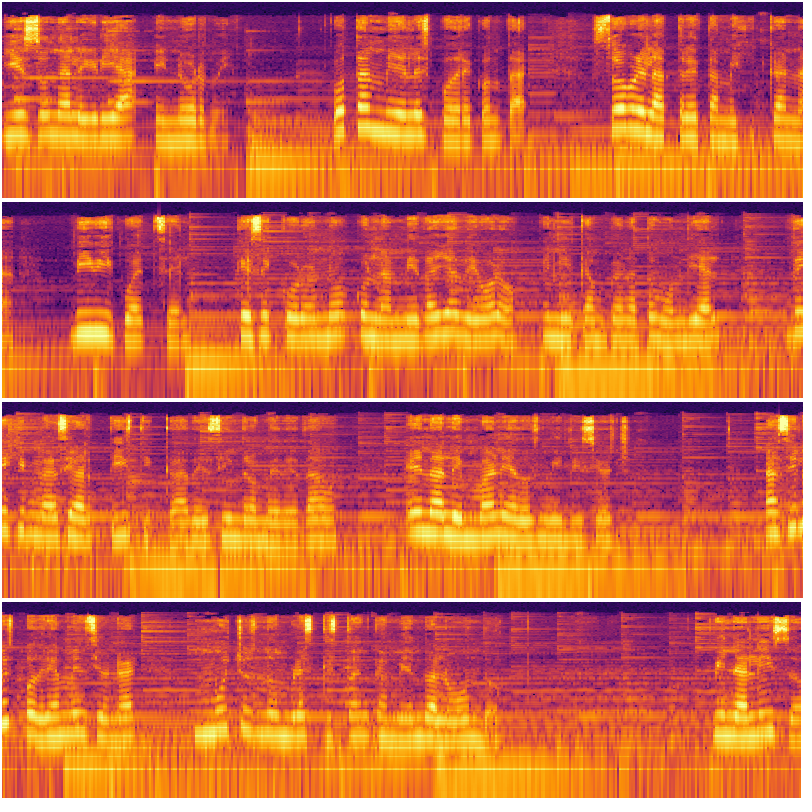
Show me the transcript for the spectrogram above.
y es una alegría enorme. O también les podré contar sobre la atleta mexicana Vivi Wetzel, que se coronó con la medalla de oro en el Campeonato Mundial de Gimnasia Artística de Síndrome de Down en Alemania 2018. Así les podría mencionar muchos nombres que están cambiando al mundo. Finalizo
